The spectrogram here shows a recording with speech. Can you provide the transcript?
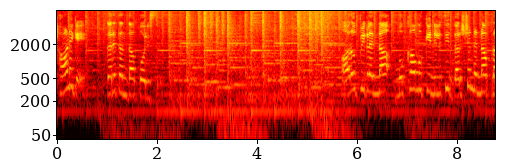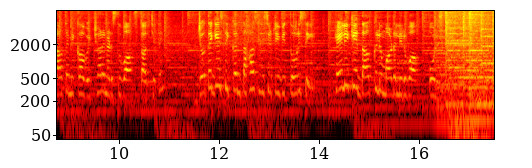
ಠಾಣೆಗೆ ಕರೆತಂದ ಪೊಲೀಸರು. ಆರೋಪಿಗಳನ್ನ ಮುಖಾಮುಖಿ ನಿಲ್ಲಿಸಿ ದರ್ಶನ್ ಅನ್ನ ಪ್ರಾಥಮಿಕ ವಿಚಾರಣೆ ನಡೆಸುವ ಸಾಧ್ಯತೆ. ಜೊತೆಗೆ ಸಿಕ್ಕಂತಹ ಸಿಸಿಟಿವಿ ತೋರಿಸಿ ಹೇಳಿಕೆ ದಾಖಲು ಮಾಡಲಿರುವ ಪೊಲೀಸರು.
